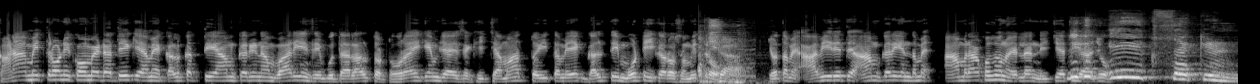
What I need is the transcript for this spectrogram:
ઘણા મિત્રોની કોમેન્ટ હતી કે અમે કલકત્તી આમ કરીને આમ વારીએ છીએ બુધાલાલ તો ઢોરાઈ કેમ જાય છે ખીચામાં? તો એ તમે એક ગલતી મોટી કરો છો મિત્રો. જો તમે આવી રીતે આમ કરીને તમે આમ રાખો છો ને એટલે નીચેથી આ જો એક સેકન્ડ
